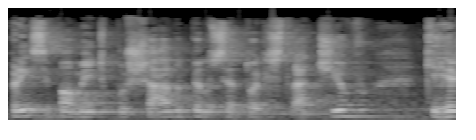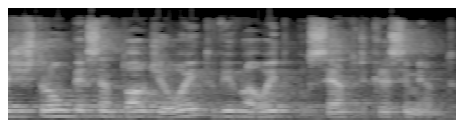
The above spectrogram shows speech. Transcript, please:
Principalmente puxado pelo setor extrativo, que registrou um percentual de 8,8% de crescimento.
